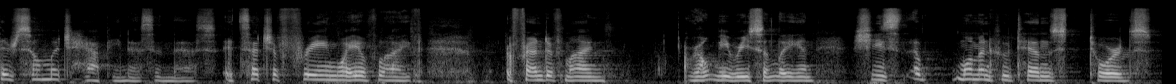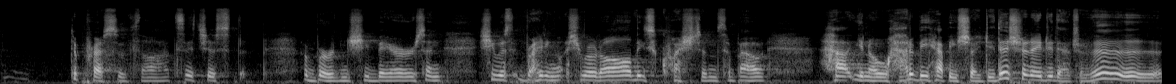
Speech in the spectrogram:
there's so much happiness in this. It's such a freeing way of life. A friend of mine wrote me recently, and she's a woman who tends towards depressive thoughts. It's just a burden she bears. And she was writing, she wrote all these questions about how, you know, how to be happy. Should I do this? Should I do that? Uh,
